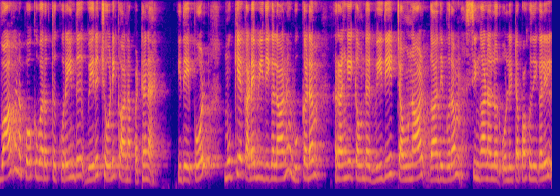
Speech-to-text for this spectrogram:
வாகன போக்குவரத்து குறைந்து வெறிச்சோடி காணப்பட்டன. இதேபோல் முக்கிய கடைவீதிகளான உக்கடம் ரங்கை கவுண்டர் வீதி டவுனால் காந்திபுரம் சிங்கானலூர் உள்ளிட்ட பகுதிகளில்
